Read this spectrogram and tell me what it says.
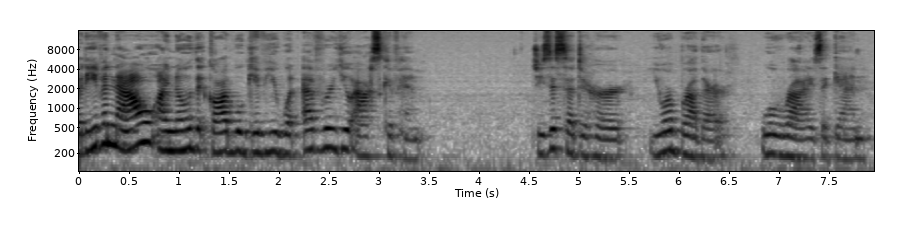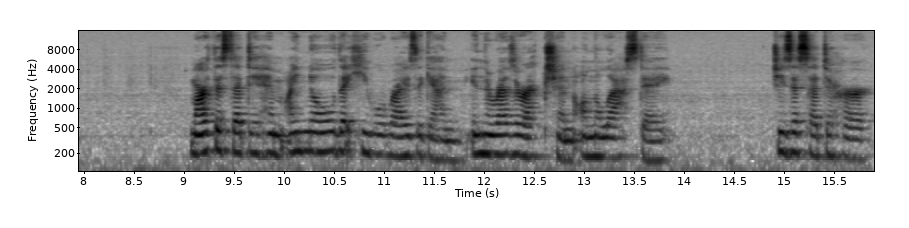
But even now, I know that God will give you whatever you ask of him. Jesus said to her, Your brother will rise again. Martha said to him, I know that he will rise again in the resurrection on the last day. Jesus said to her,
